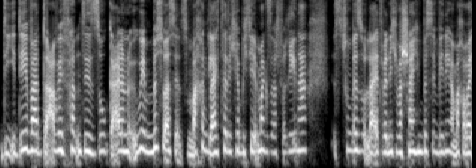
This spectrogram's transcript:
die Idee war da, wir fanden sie so geil und irgendwie müssen wir es jetzt machen. Gleichzeitig habe ich dir immer gesagt, Verena, es tut mir so leid, wenn ich wahrscheinlich ein bisschen weniger mache, aber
